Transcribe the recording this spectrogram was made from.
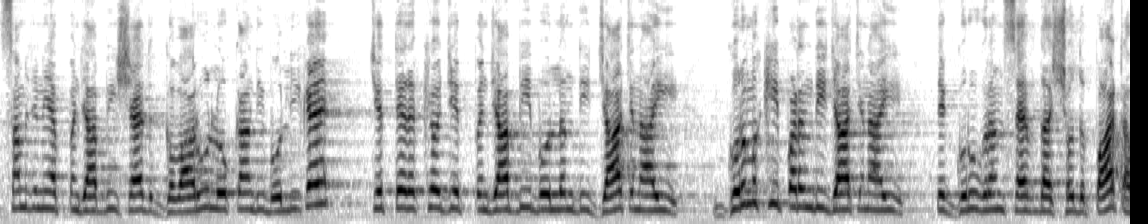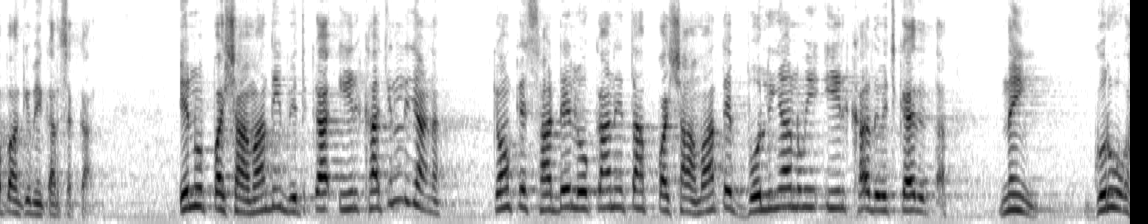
ਸਮਝਨੇ ਆ ਪੰਜਾਬੀ ਸ਼ਾਇਦ ਗਵਾਰੂ ਲੋਕਾਂ ਦੀ ਬੋਲੀ ਹੈ। ਚਿੱਤੇ ਰੱਖਿਓ ਜੇ ਪੰਜਾਬੀ ਬੋਲਣ ਦੀ ਜਾਚ ਨਾ ਆਈ, ਗੁਰਮੁਖੀ ਪੜਨ ਦੀ ਜਾਚ ਨਾ ਆਈ, ਤੇ ਗੁਰੂ ਗ੍ਰੰਥ ਸਾਹਿਬ ਦਾ ਸ਼ੁੱਧ ਪਾਠ ਆਪਾਂ ਕਿਵੇਂ ਕਰ ਸਕਾਂਗੇ? ਇਹਨੂੰ ਭਾਸ਼ਾਵਾਂ ਦੀ ਵਿਦਕਾ ਈਰਖਾ ਚ ਨਹੀਂ ਲਿਜਾਣਾ। ਕਿਉਂਕਿ ਸਾਡੇ ਲੋਕਾਂ ਨੇ ਤਾਂ ਭਾਸ਼ਾਵਾਂ ਤੇ ਬੋਲੀਆਂ ਨੂੰ ਵੀ ਈਰਖਾ ਦੇ ਵਿੱਚ ਕਹਿ ਦਿੱਤਾ। ਨਹੀਂ, ਗੁਰੂ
